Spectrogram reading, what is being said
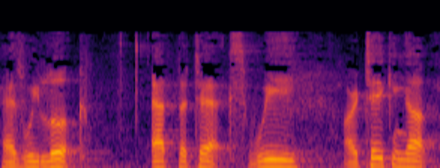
As we look at the text. We are taking up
